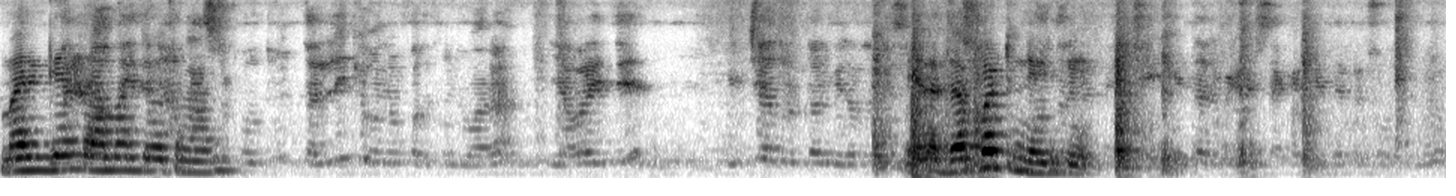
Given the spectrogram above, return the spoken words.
మరి ఇంకేం రామాజ్యోతున్నారు తల్లికి ఉన్న పథకం ద్వారా ఎవరైతే విద్యార్థులు ఉంటారో వీరందరికీ లేదా జబ్బట్టింది వీడికి ఇంటర్మీడియట్ సెకండ్ ఇయర్ చదువుతున్నారు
